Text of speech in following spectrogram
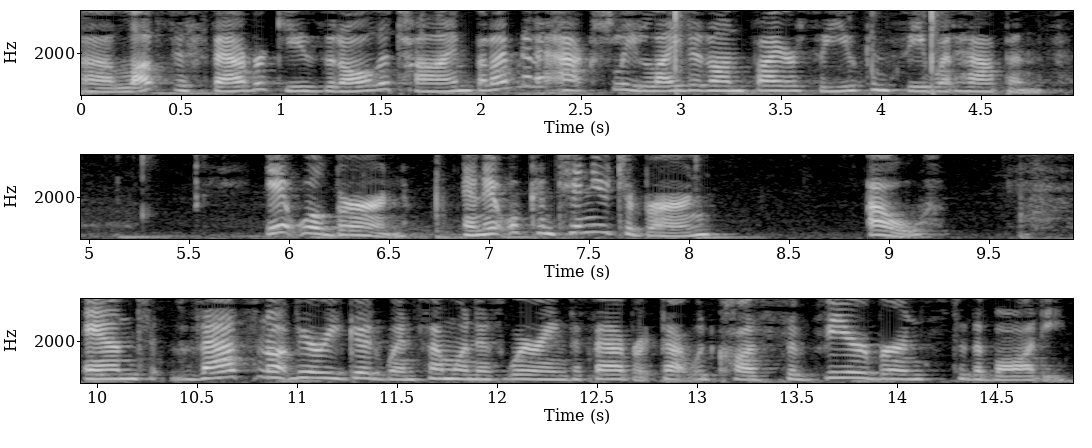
Uh, love this fabric, use it all the time, but I'm going to actually light it on fire so you can see what happens. It will burn, and it will continue to burn. Oh, and that's not very good when someone is wearing the fabric. That would cause severe burns to the body.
